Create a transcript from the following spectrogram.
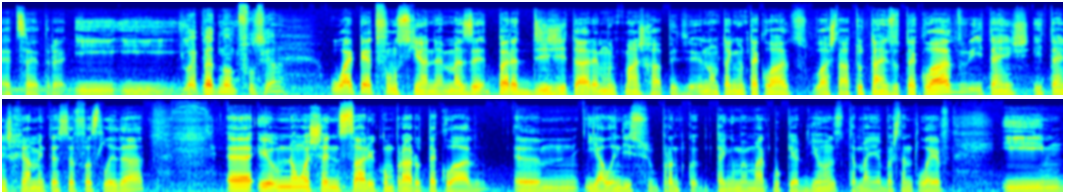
etc. E, e, e o iPad não te funciona? O iPad funciona, mas é, para digitar é muito mais rápido. Eu não tenho um teclado, lá está. Tu tens o teclado e tens, e tens realmente essa facilidade. Uh, eu não achei necessário comprar o teclado. E além disso, pronto, tenho o meu MacBook Air de 11, também é bastante leve. E,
